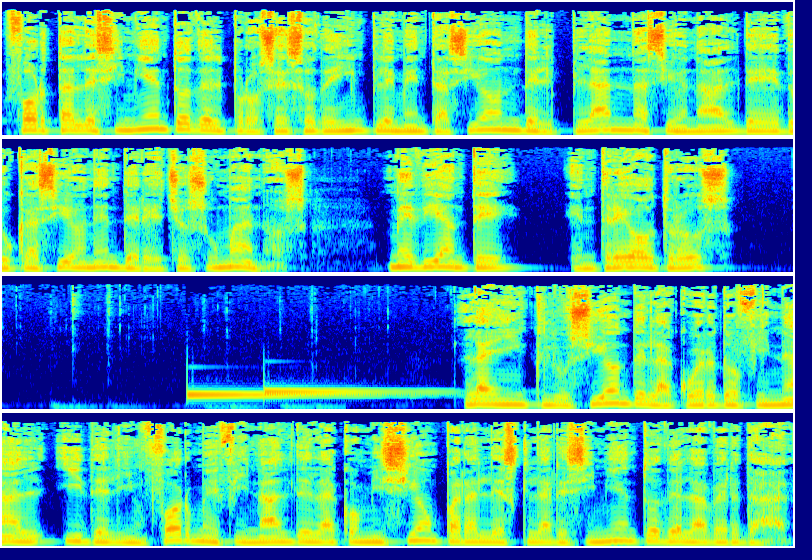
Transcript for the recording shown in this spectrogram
fortalecimiento del proceso de implementación del Plan Nacional de Educación en Derechos Humanos, mediante, entre otros, la inclusión del acuerdo final y del informe final de la Comisión para el Esclarecimiento de la Verdad,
